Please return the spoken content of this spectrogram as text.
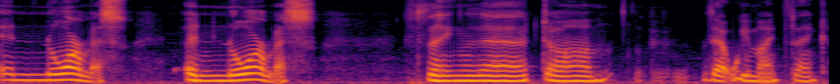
enormous, enormous thing that um, that we might think.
